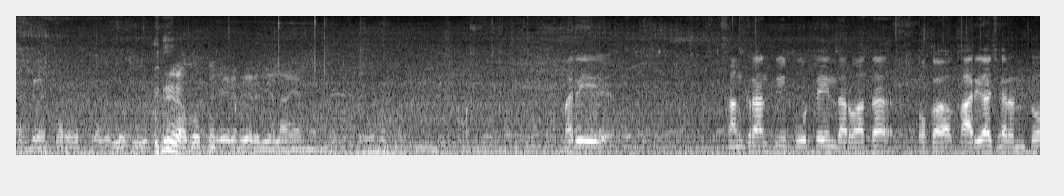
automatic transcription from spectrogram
సంక్రాంతి తర్వాత ప్రజల్లోకి రాబోతున్న జగన్ గారు అది ఎలా మరి సంక్రాంతి పూర్తయిన తర్వాత ఒక కార్యాచరణతో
